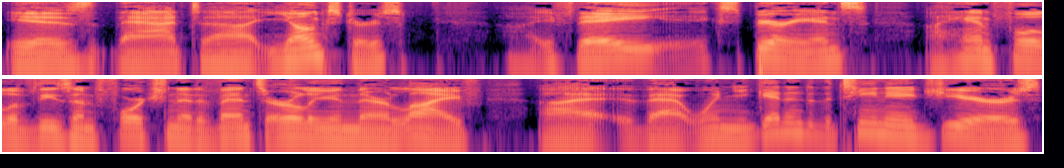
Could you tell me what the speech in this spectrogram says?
is that uh, youngsters, if they experience a handful of these unfortunate events early in their life, uh, that when you get into the teenage years,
